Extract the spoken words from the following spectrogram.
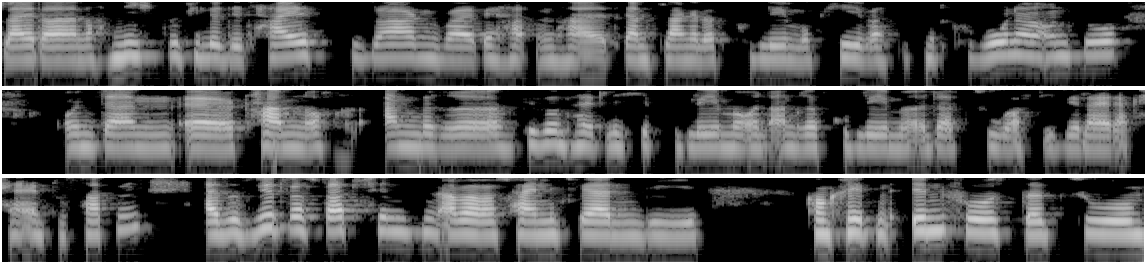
leider noch nicht so viele Details zu sagen, weil wir hatten halt ganz lange das Problem, okay, was ist mit Corona und so. Und dann äh, kamen noch andere gesundheitliche Probleme und andere Probleme dazu, auf die wir leider keinen Einfluss hatten. Also es wird was stattfinden, aber wahrscheinlich werden die konkreten Infos dazu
